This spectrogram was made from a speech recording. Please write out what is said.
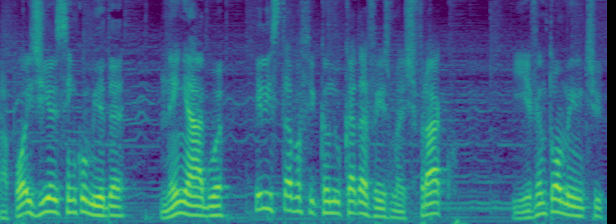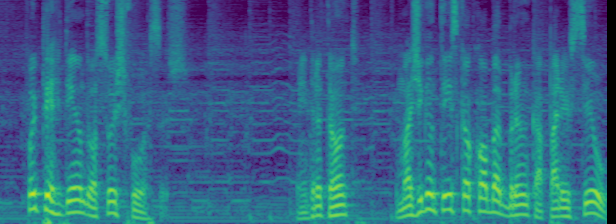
Após dias sem comida, nem água, ele estava ficando cada vez mais fraco e, eventualmente, foi perdendo as suas forças. Entretanto, uma gigantesca cobra branca apareceu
